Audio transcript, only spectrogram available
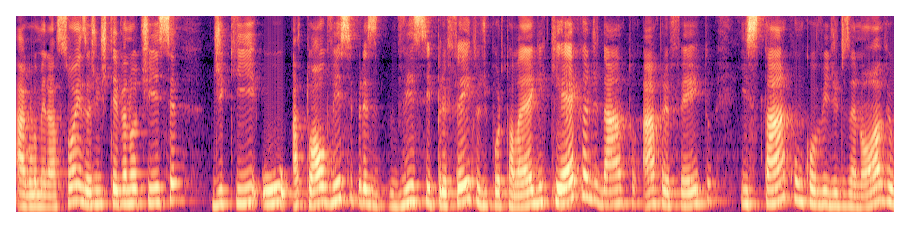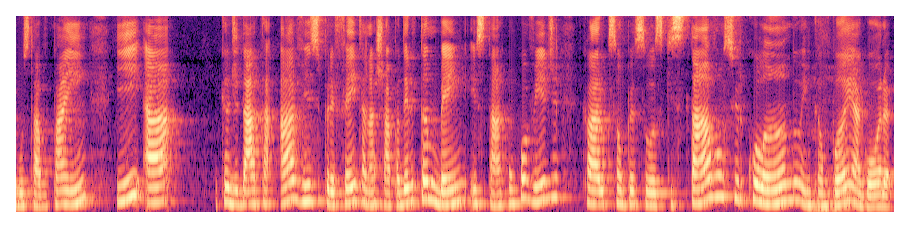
aglomerações. A gente teve a notícia de que o atual vice-prefeito de Porto Alegre, que é candidato a prefeito, está com Covid-19, o Gustavo Paim, e a candidata a vice-prefeita na chapa dele também está com Covid. Claro que são pessoas que estavam circulando em campanha, agora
